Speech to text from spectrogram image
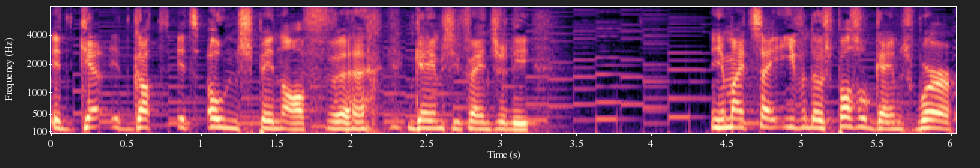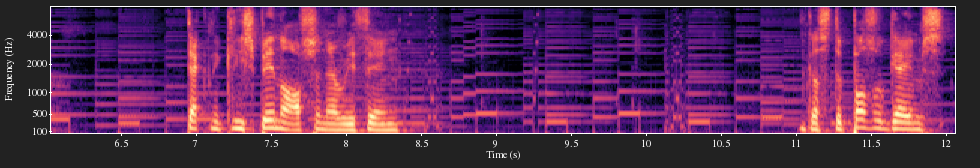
it, get, it got its own spin off uh, games eventually. You might say even those puzzle games were technically spin offs and everything. Because the puzzle games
